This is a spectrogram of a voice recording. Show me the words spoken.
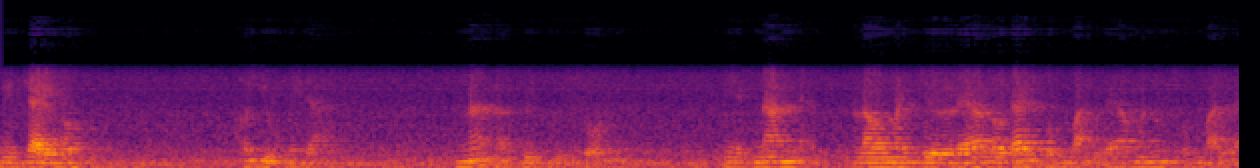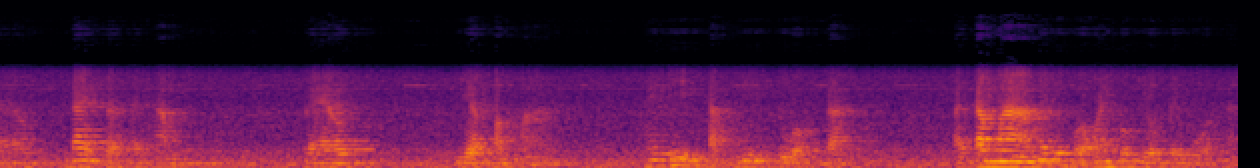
ในใจเขาเขาอยู่ไม่ได้นั่นคือกุศลเหตุนั้นเนี่ย เรามาเจอแล้วเราได้สมบัติแล้วมนุษย์สมบัติแล้ว ได้สัจธรรมแล้วอย่าประมาทให้รีบตัดรีบตวงกันอาตมาไม่ได้บอกให้พวกโยมไปบวชนะ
